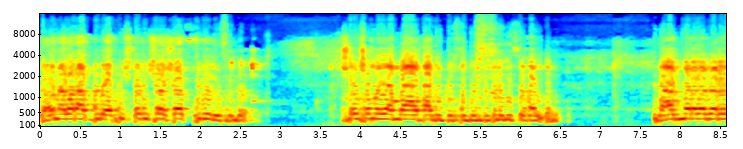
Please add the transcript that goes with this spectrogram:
তখন আমার আব্বুর অফিসটা বিষয় সব পুড়ে গেছিল। সেই সময় আমরা দাবি করছি কিন্তু কোনো কিছু হয় নাই। রাজমারা বাজারে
